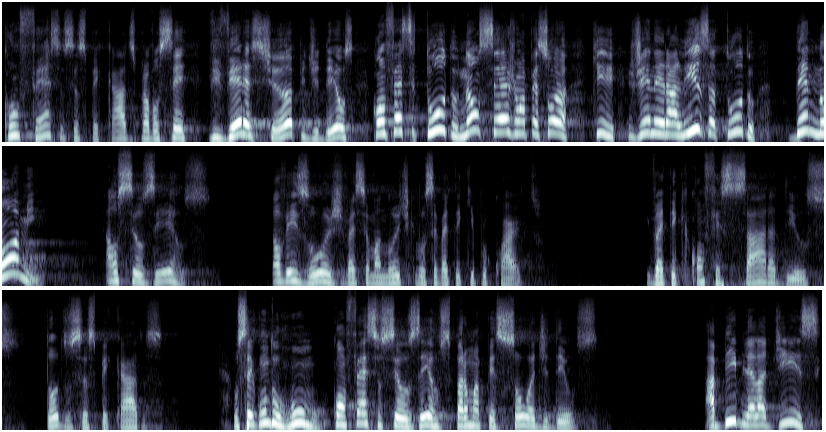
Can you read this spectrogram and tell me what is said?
Confesse os seus pecados para você viver este up de Deus. Confesse tudo, não seja uma pessoa que generaliza tudo. Dê nome aos seus erros. Talvez hoje vai ser uma noite que você vai ter que ir para o quarto e vai ter que confessar a Deus todos os seus pecados. O segundo rumo, confesse os seus erros para uma pessoa de Deus. A Bíblia ela diz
